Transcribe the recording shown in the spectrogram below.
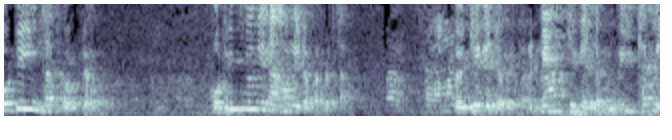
কঠিন হাত করতে হবে। কঠিন যদি না হন, এটা পারবে না। থেকে যাবে মানে বীজ থেকে যাবে, বীজ থাকলে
